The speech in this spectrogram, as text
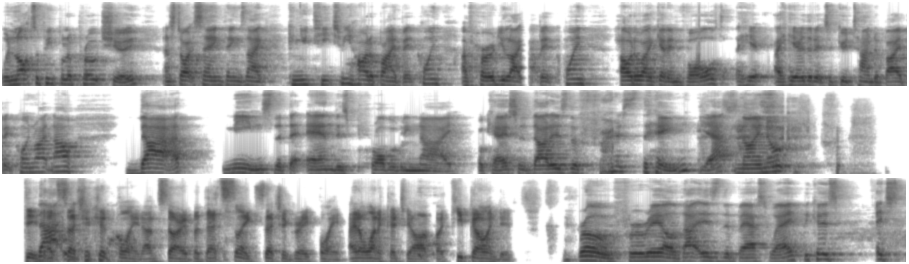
when lots of people approach you and start saying things like, Can you teach me how to buy Bitcoin? I've heard you like Bitcoin. How do I get involved? I hear, I hear that it's a good time to buy Bitcoin right now. That means that the end is probably nigh. Okay, so that is the first thing. Yeah. Now I know. Dude, that that's such a good point. I'm sorry, but that's like such a great point. I don't want to cut you off, but keep going, dude. Bro, for real, that is the best way because it's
